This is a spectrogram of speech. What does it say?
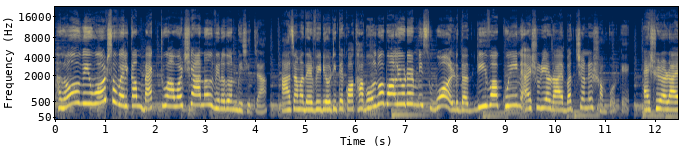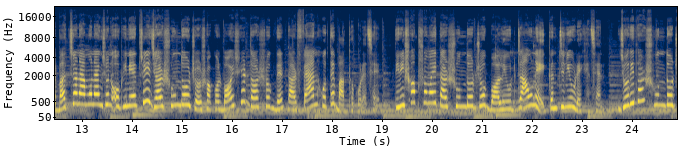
Hello viewers welcome back to our channel Binodon Bichitra আজ আমাদের ভিডিওটিতে কথা বলব বলিউডের miss world, the diva queen Aishwarya Rai বচ্চনের সম্পর্কে। ঐশ্বরিয়া রায় বচ্চন এমন একজন অভিনেত্রী যার সৌন্দর্য সকল বয়সের দর্শকদের তার ফ্যান হতে বাধ্য করেছে। তিনি সবসময় তার সৌন্দর্য বলিউড ডাউনে কন্টিনিউ রেখেছেন। যদি তার সৌন্দর্য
